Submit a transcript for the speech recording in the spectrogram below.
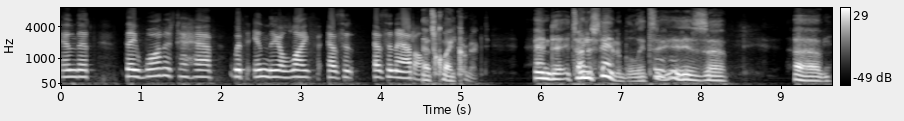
and that they wanted to have within their life as an, as an adult. that's quite correct. and uh, it's understandable. It's Mhm. it is, uh, um,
